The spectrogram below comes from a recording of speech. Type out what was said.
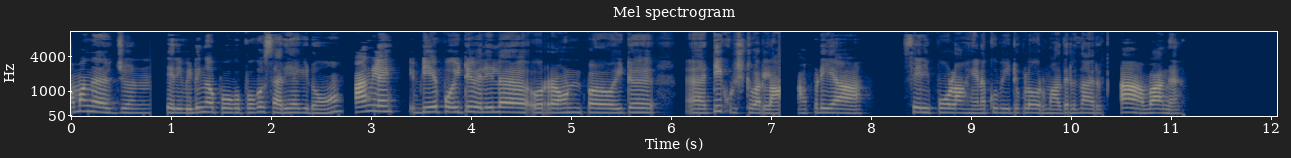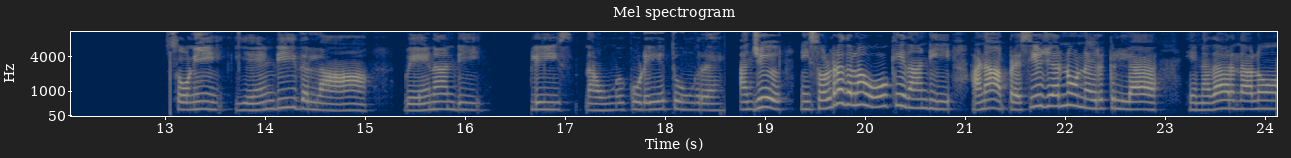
ஆமாங்க அர்ஜுன். சரி விடுங்க போக போக சரியாகிடும். வாங்களே இப்படியே போயிட்டு வெளியில ஒரு ரவுண்ட் போயிட்டு டீ குடிச்சிட்டு வரலாம். அப்படியா? சரி போகலாம் எனக்கும் வீட்டுக்குள்ள ஒரு மாதிரி தான் இருக்கு. ஆ வாங்க. சோனி ஏண்டி இதெல்லாம்? வேணாண்டி. ப்ளீஸ் நான் உங்க கூடயே தூங்குறேன். அஞ்சு நீ சொல்றதெல்லாம் ஓகே தாண்டி. ஆனா ப்ரொசீஜர்னு ஒன்று இருக்குல்ல. என்னதான் இருந்தாலும்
